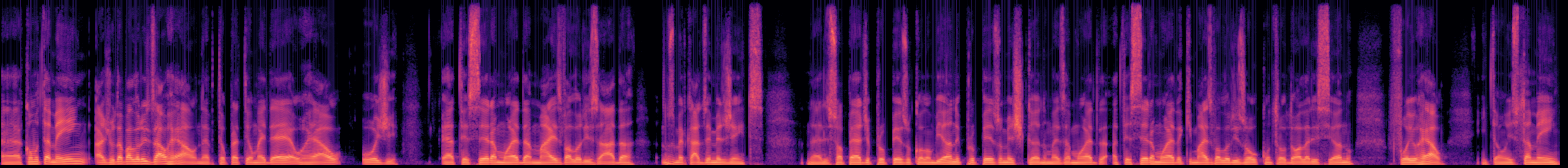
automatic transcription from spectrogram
É, como também ajuda a valorizar o real, né? Então, para ter uma ideia, o real hoje é a terceira moeda mais valorizada nos mercados emergentes. Né? Ele só perde para o peso colombiano e para o peso mexicano, mas a moeda, a terceira moeda que mais valorizou contra o dólar esse ano foi o real. Então isso também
